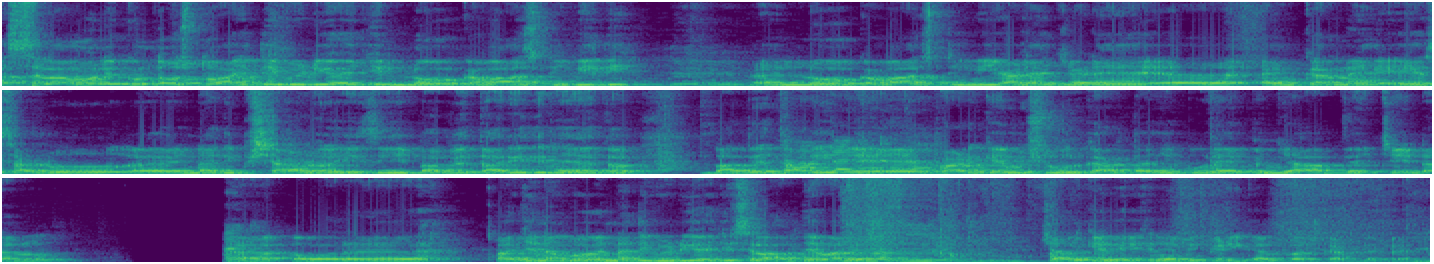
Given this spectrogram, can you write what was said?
ਅਸਲਾਮ ਵਾਲੇਕੁਮ ਦੋਸਤੋ ਅੱਜ ਦੀ ਵੀਡੀਓ ਹੈ ਜੀ ਲੋਕ ਆਵਾਜ਼ ਟੀਵੀ ਦੀ। ਲੋਕ ਆਵਾਜ਼ ਟੀਵੀ ਵਾਲੇ ਜਿਹੜੇ ਐਂਕਰ ਨੇ ਇਹ ਸਾਨੂੰ ਇਹਨਾਂ ਦੀ ਪਛਾਣ ਹੋਈ ਸੀ ਬਾਬੇ ਤਾਰੀ ਦੀ ਵਜ੍ਹਾ ਤੋਂ। ਬਾਬੇ ਤਾਰੀ ਨੇ। ਫੜ ਕੇ ਮਸ਼ਹੂਰ ਕਰਤਾ ਜੀ ਪੂਰੇ ਪੰਜਾਬ ਵਿੱਚ ਇਹਨਾਂ ਨੂੰ। ਔਰ ਅੱਜ ਇਹਨਾਂ ਕੋਲ ਇਹਨਾਂ ਦੀ ਵੀਡੀਓ ਹੈ ਜੀ ਸਲਾਬ ਦੇ ਵਾਲੇ ਨਾਲ। ਚੱਲ ਕੇ ਵੇਖਦੇ ਆ ਵੀ ਕਿਹੜੀ ਗੱਲਬਾਤ ਕਰਦੇ ਪਏ।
